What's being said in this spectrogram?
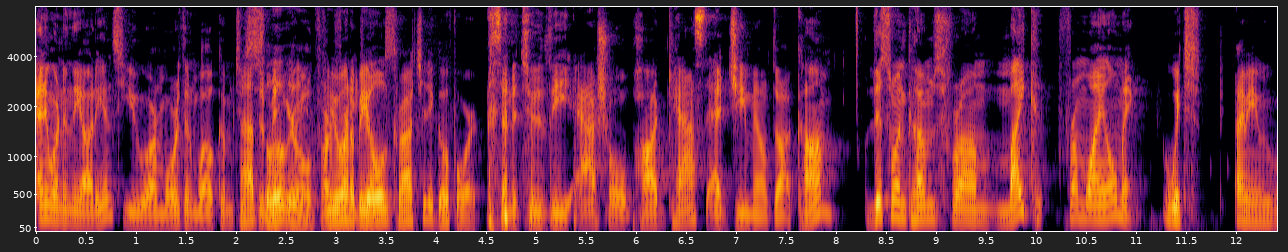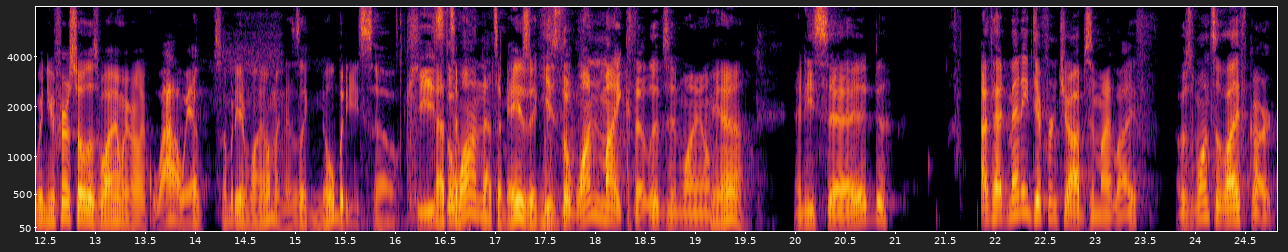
Anyone in the audience, you are more than welcome to Absolutely. submit your old fart. Freddy. If you want to Freddy be old crotchety, go for it. Send it to the ashhole podcast at gmail.com. This one comes from Mike from Wyoming. Which I mean, when you first told us Wyoming, we were like, "Wow, we have somebody in Wyoming." There's like nobody, so He's that's the am- one. That's amazing. He's the one Mike that lives in Wyoming. yeah. And he said, I've had many different jobs in my life. I was once a lifeguard,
